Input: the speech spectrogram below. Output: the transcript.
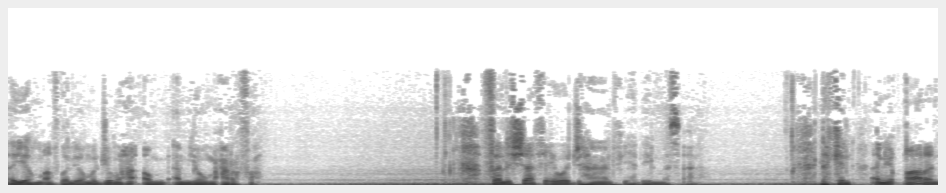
أيهما أفضل يوم الجمعة أو أم يوم عرفة؟ فللشافعي وجهان في هذه المسألة. لكن أن يقارن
